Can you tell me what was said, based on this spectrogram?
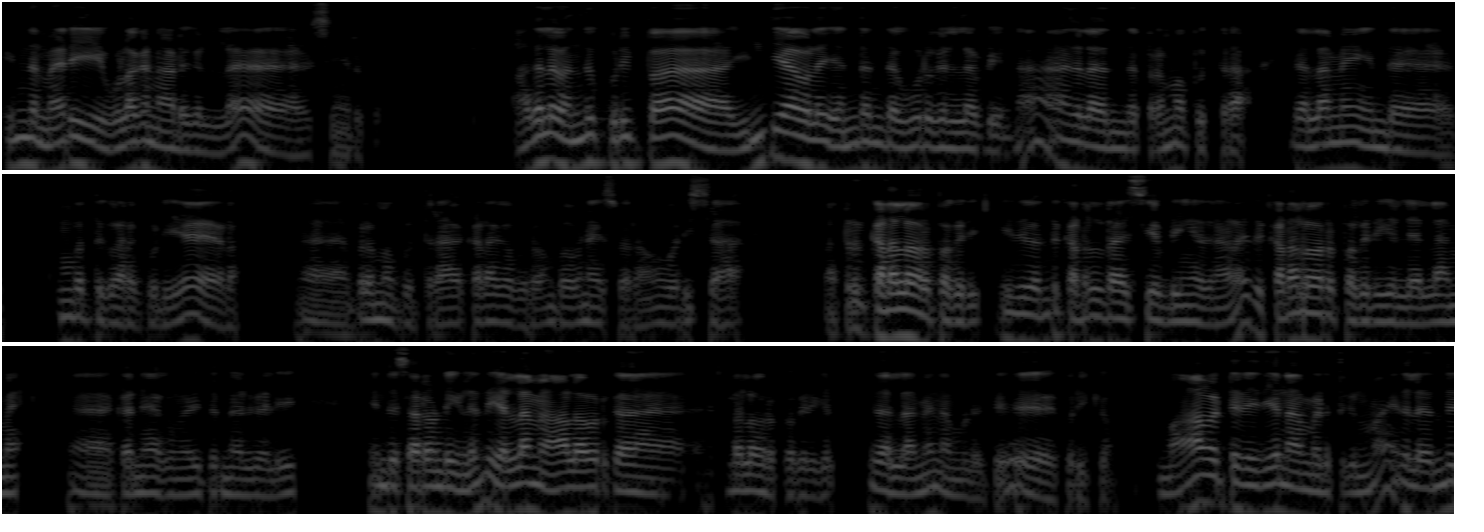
இந்த மாதிரி உலக நாடுகளில் விஷயம் இருக்கும் அதில் வந்து குறிப்பாக இந்தியாவில் எந்தெந்த ஊர்கள் அப்படின்னா, அதில் இந்த பிரம்மபுத்திரா இது எல்லாமே இந்த கும்பத்துக்கு வரக்கூடிய இடம். பிரம்மபுத்திரா, கடகபுரம், புவனேஸ்வரம், ஒடிசா மற்றும் கடலோர பகுதி. இது வந்து கடல் ராசி அப்படிங்கிறதுனால, இது கடலோர பகுதிகள் எல்லாமே கன்னியாகுமரி, திருநெல்வேலி இந்த சரவுண்டிங்லேருந்து எல்லாமே ஆல் ஓவர் கடலோர பகுதிகள். இது எல்லாமே நம்மளுக்கு குறிக்கும். மாவட்ட ரீதியாக நாம் எடுத்துக்கணுமா, இதில் வந்து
